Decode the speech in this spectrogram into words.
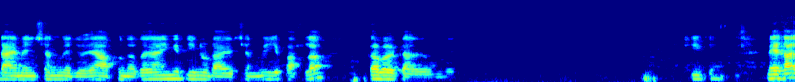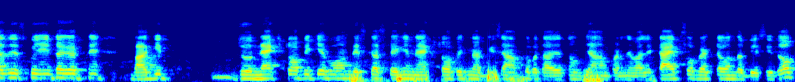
डायमेंशन में जो है आपको नज़र आएँगे, तीनों डायरेक्शन में ये फासला कवर कर रहे होंगे। ठीक है? मेरे ख्याल से इसको यहीं तक रखते हैं। बाकी जो नेक्स्ट टॉपिक है वो हम डिस्कस करेंगे नेक्स्ट टॉपिक में। अभी से आपको बता देता हूँ क्या हम पढ़ने वाले types of vector on the basis of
